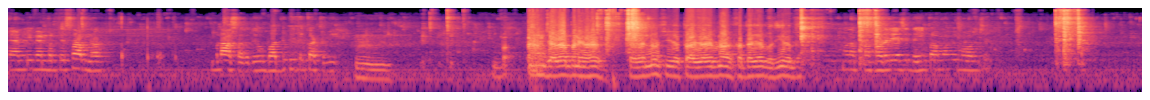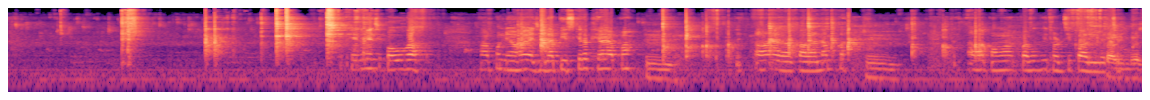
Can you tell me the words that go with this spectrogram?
ਫੈਮਿਲੀ ਮੈਂਬਰ ਦੇ ਹਿਸਾਬ ਨਾਲ ਬਣਾ ਸਕਦੇ ਹੋ ਵੱਧ ਵੀ ਤੇ ਘੱਟ ਵੀ। ਹੂੰ। ਜ਼ਿਆਦਾ ਬਣਿਆ ਹੋਇਆ ਤਾਂ ਨਾ ਚੀਜ਼ ਤਾਜ਼ਾ ਬਣਾ ਕੇ ਖਾਧਾ ਜਾ ਵਧੀਆ ਰਹਿੰਦਾ। ਹੁਣ ਆਪਾਂ ਥੋੜਾ ਜਿਹਾ ਚ ਦਹੀਂ ਪਾਵਾਂਗੇ ਬੋਲ 'ਚ। ਇਹਦੇ ਵਿੱਚ ਪਾਊਗਾ। ਆ ਭੁੰਨਿਆ ਹੋਇਆ ਜੀਰਾ ਪੀਸ ਕੇ ਰੱਖਿਆ ਹੋਇਆ ਆਪਾਂ। ਹੂੰ। ਤੇ ਆ ਹੈਗਾ ਕਾਲਾ ਨਮਕ। ਹੂੰ। ਆ ਪਾਵਾਂ ਪਾਊਗੀ ਥੋੜੀ ਜਿਹੀ ਕਾਲੀ ਕਾਲੀ ਮਿਰਚ।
